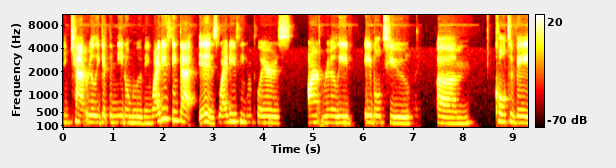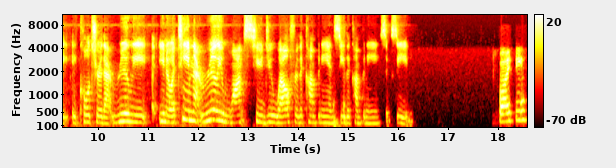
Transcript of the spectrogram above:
and can't really get the needle moving. Why do you think that is? Why do you think employers aren't really able to um, cultivate a culture that really, you know, a team that really wants to do well for the company and see the company succeed? Well, I think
